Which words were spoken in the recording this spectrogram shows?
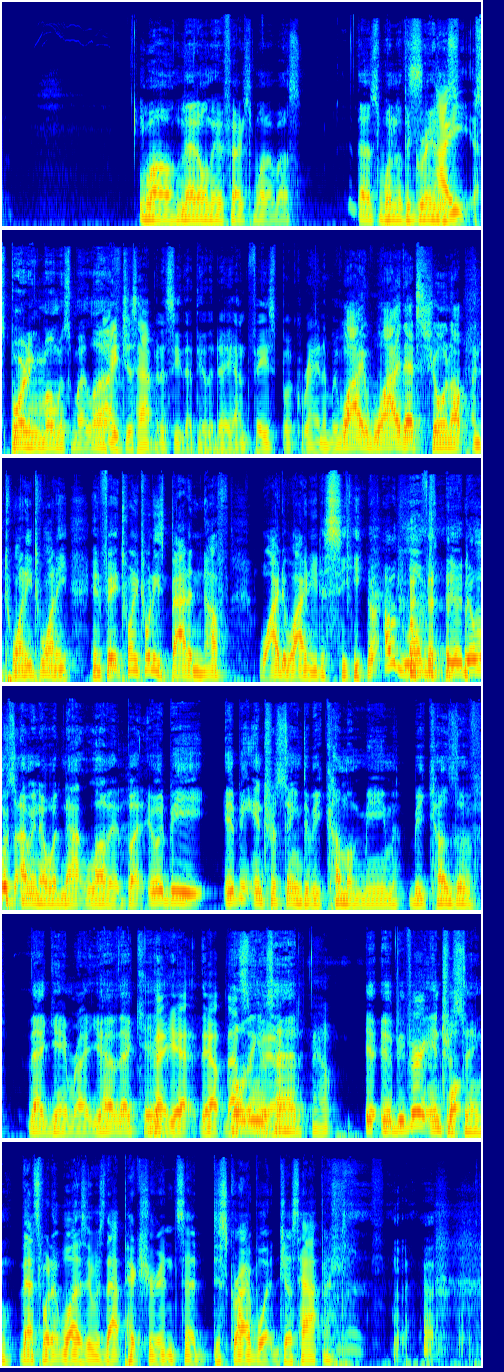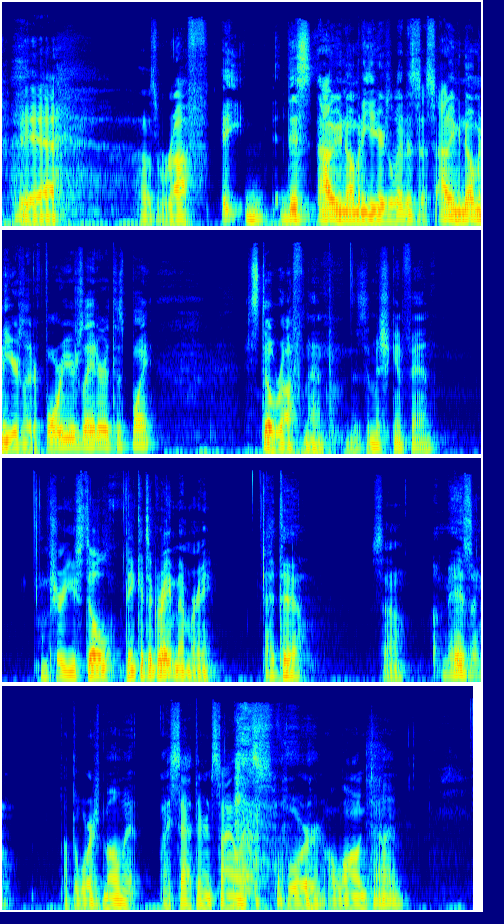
Well, that only affects one of us. That's one of the greatest I- sporting moments of my life. I just happened to see that the other day on Facebook randomly. Why? Why that's showing up in 2020? In fact, 2020 is bad enough. Why do I need to see? No, I would love it. Almost. I mean, I would not love it, but it would be. It'd be interesting to become a meme because of that game, right? You have that kid. That yeah, yep. That's, Holding his head. Yep. It, it'd be very interesting. That's what it was. It was that picture and said, "Describe what just happened." yeah, that was rough. It- this I don't even know how many years. Later. What is this? I don't even know how many years later. Four years later at this point. It's still rough, man. This is a Michigan fan. I'm sure you still think it's a great memory. I do. So, Amazing. about the worst moment. I sat there in silence for a long time.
